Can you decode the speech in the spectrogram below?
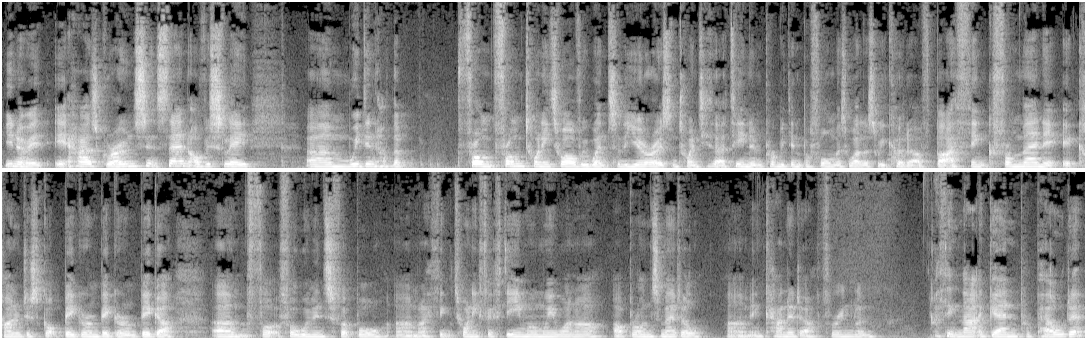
you know, it, it has grown since then. Obviously, um, we didn't have the from from 2012 we went to the euros in 2013 and probably didn't perform as well as we could have. But i think from then it, it kind of just got bigger and bigger and bigger um, for, for women's football. Um, i think 2015 when we won our, our bronze medal um, in canada for england i think that again propelled it.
